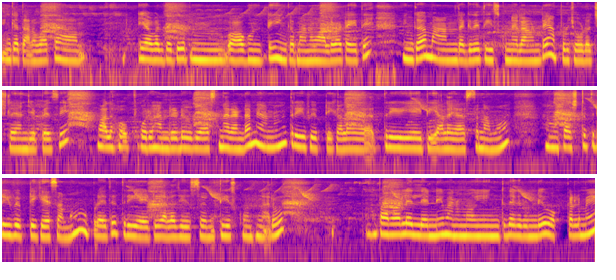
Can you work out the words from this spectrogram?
ఇంకా తర్వాత ఎవరి దగ్గర బాగుంటే ఇంకా మనం అలవాటు అయితే ఇంకా మన దగ్గరే తీసుకునేలా ఉంటే అప్పుడు చూడొచ్చులే అని చెప్పేసి వాళ్ళ ఫోర్ హండ్రెడ్ వేస్తున్నారంట. మేము త్రీ ఫిఫ్టీకి అలా త్రీ ఎయిటీ అలా వేస్తున్నాము. ఫస్ట్ త్రీ ఫిఫ్టీకి వేసాము ఇప్పుడైతే త్రీ ఎయిటీ అలా చేస్తు తీసుకుంటున్నారు. పర్వాలేదులేండి. మనము ఇంటి దగ్గర ఉండి ఒక్కళ్ళమే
